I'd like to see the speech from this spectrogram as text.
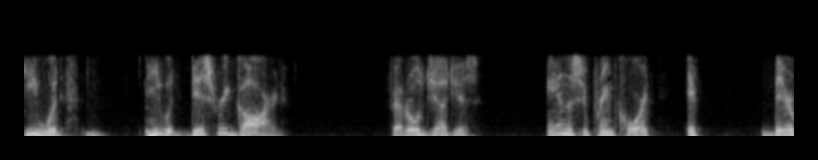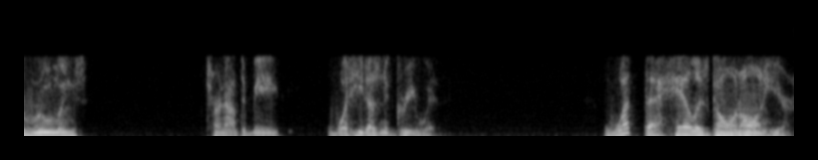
he would he would disregard federal judges and the Supreme Court their rulings turn out to be what he doesn't agree with. What the hell is going on here?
